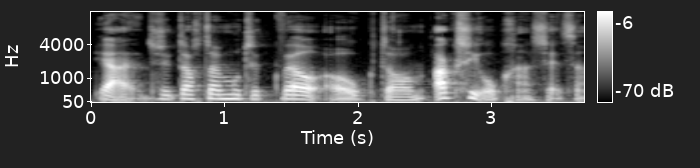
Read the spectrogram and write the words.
ja, dus ik dacht, daar moet ik wel ook dan actie op gaan zetten.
